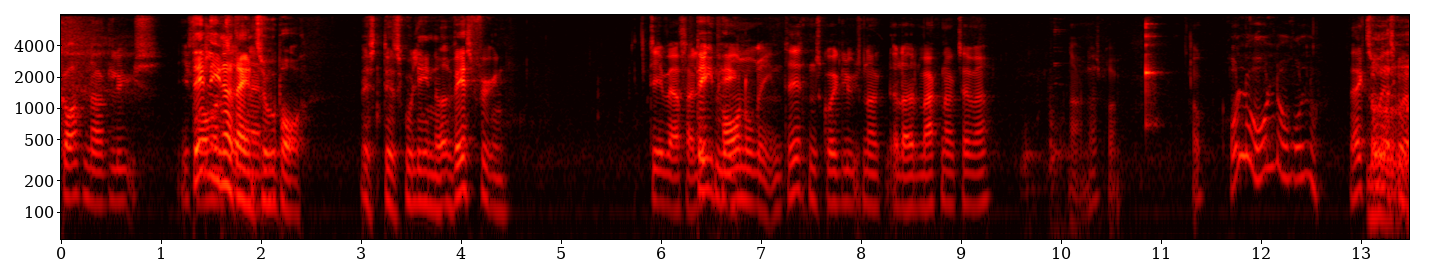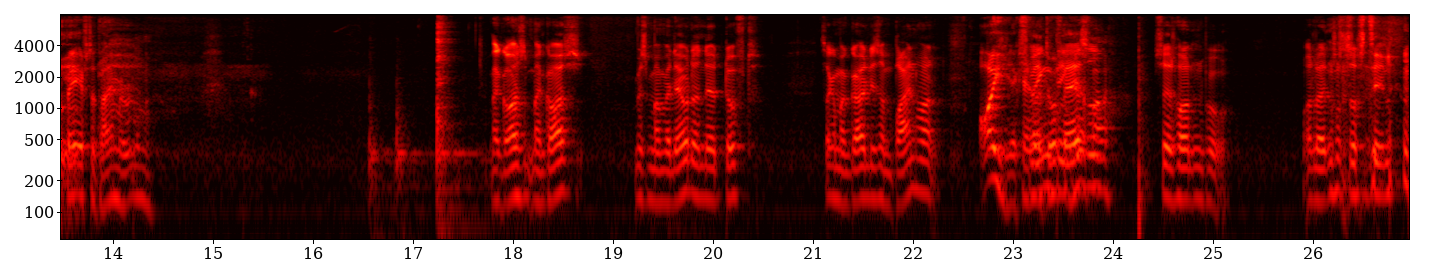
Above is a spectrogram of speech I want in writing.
godt nok lys. i Det ligner da en. Tuborg. Hvis det skulle ligne noget. Vestfyn. Det er i hvert fald DP. ikke morgenurin. Det er den sgu ikke lys nok, eller mørk nok til at være. Nå, lad os prøve. Rul nu, rul nu, rul nu. Jeg havde ikke troet, jeg skulle være bagefter dig med ølene. Man kan, også, man kan også, hvis man vil lave den der duft, så kan man gøre ligesom Breinhold. Øj, jeg kan Sving duften glasset. Sæt hånden på. Og lad den stå stille.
